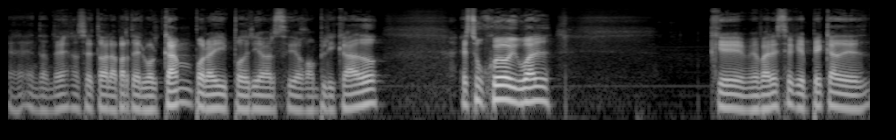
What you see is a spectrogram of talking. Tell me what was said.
Eh, ¿Entendés? No sé, toda la parte del volcán por ahí podría haber sido complicado. Es un juego igual que me parece que peca de,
